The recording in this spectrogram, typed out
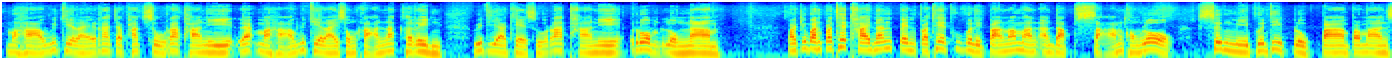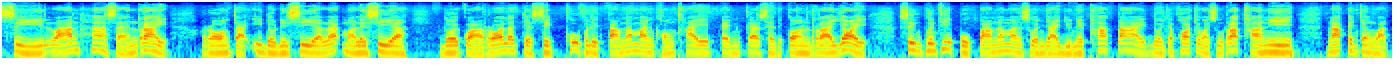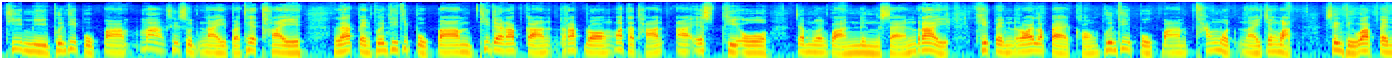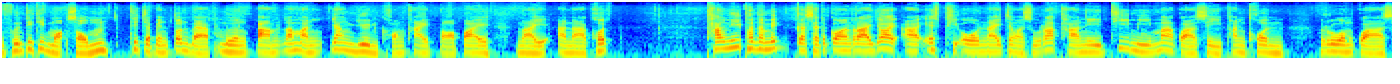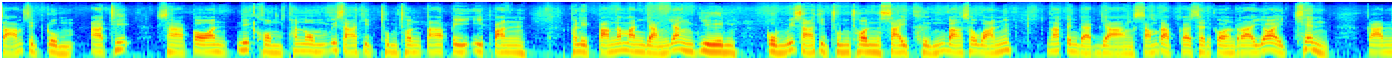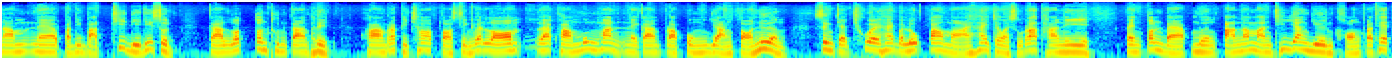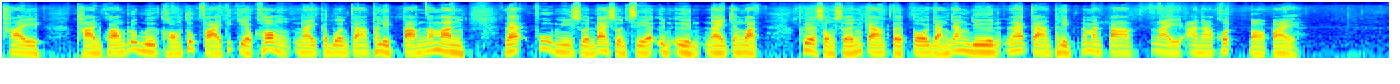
มหาวิทยาลัยราชภัฏสุราษฎร์ธานี และมหาวิทยาลัยสงขลานครินวิทยาเขตสุราษฎร์ธานีร่วมลงนาม ปัจจุบันประเทศไทยนั้นเป็นประเทศผู้ผลิตปาล์มน้ำมันอันดับ 3 ของโลก ซึ่งมีพื้นที่ปลูกปาล์มประมาณ4ล้าน5แสนไร่ รองจากอินโดนีเซียและมาเลเซีย โดยกว่าร้อยละ70 ผู้ผลิตปาล์มน้ำมันของไทยเป็นเกษตรกรรายย่อย ซึ่งพื้นที่ปลูกปาล์มน้ำมันส่วนใหญ่อยู่ในภาคใต้ โดยเฉพาะจังหวัดสุราษฎร์ธานี นับเป็นจังหวัดที่มีพื้นที่ปลูกปาล์มมากที่สุดในประเทศไทย และเป็นพื้นที่ที่ปลูกปาล์มที่ได้รับการรับรองมาตรฐาน RSPO จำนวนกว่า 1 0 0 0 0แสนไร่ คิดเป็นร้อยละ8ของพื้นที่ปลูกปาล์มทั้งหมดในจังหวัด ซึ่งถือว่าเป็นพื้นที่ที่เหมาะสมที่จะเป็นต้นแบบเมืองปาล์มน้ำมันยั่งยืนของไทยต่อไปในอนาคตทางนี้พันธมิตรเกษตรกรรายย่อย RSPO ในจังหวัดสุราษฎร์ธานีที่มีมากกว่า 4,000 คน รวมกว่า 30 กลุ่ม อาทิสากร นิคม พนม วิสาหกิจชุมชนตาปีอีปัน ผลิตปาล์มน้ำมันอย่างยั่งยืน กลุ่มวิสาหกิจชุมชนไซขึงบางสวรรค์นับเป็นแบบอย่างสำหรับเกษตรกรรายย่อย เช่น การนำแนวปฏิบัติที่ดีที่สุด การลดต้นทุนการผลิต ความรับผิดชอบต่อสิ่งแวดล้อม และความมุ่งมั่นในการปรับปรุงอย่างต่อเนื่อง ซึ่งจะช่วยให้บรรลุเป้าหมายให้จังหวัดสุราษฎร์ธานี เป็นต้นแบบเมืองปาล์มน้ำมันที่ยั่งยืนของประเทศไทย ผ่านความร่วมมือของทุกฝ่ายที่เกี่ยวข้องในกระบวนการผลิตปาล์มน้ำมัน และผู้มีส่วนได้ส่วนเสียอื่น ๆ ในจังหวัด เพื่อส่งเสริมการเติบโตอย่างยั่งยืน และการผลิตน้ำมันปาล์มในอนาคตต่อไป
